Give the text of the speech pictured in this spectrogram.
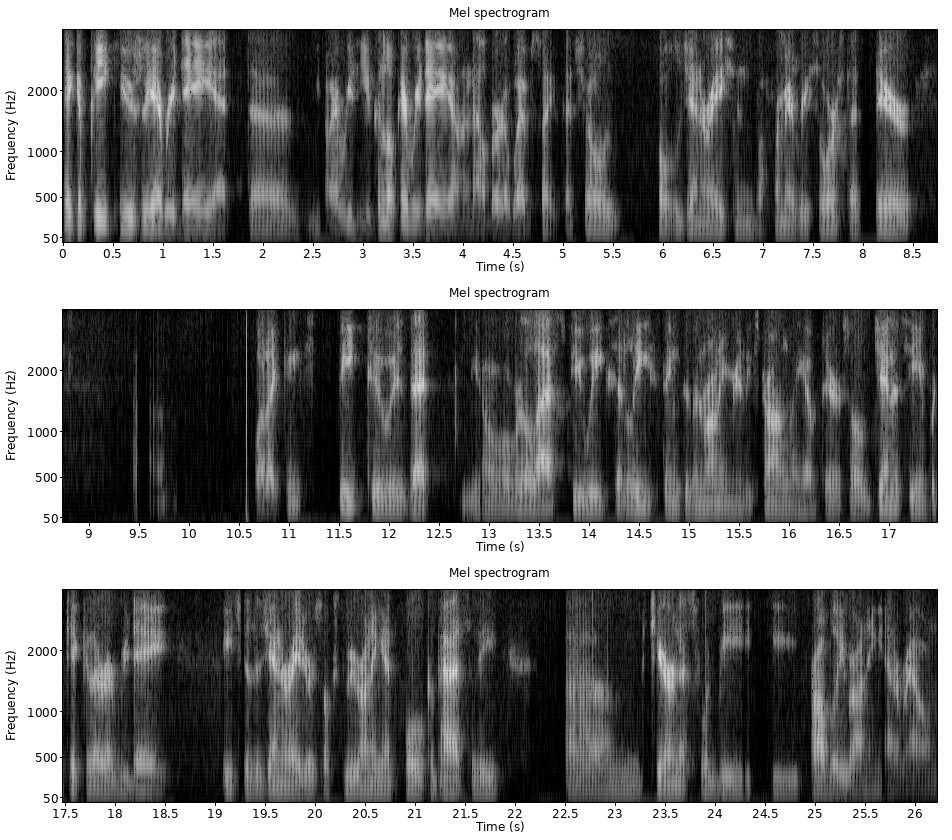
take a peek usually every day at, uh, you know, every you can look every day on an Alberta website that shows total generation from every source that's there. What I can speak to is that, you know, over the last few weeks at least, things have been running really strongly out there. So Genesee in particular, every day, each of the generators looks to be running at full capacity. Um, Sheerness would be probably running at around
